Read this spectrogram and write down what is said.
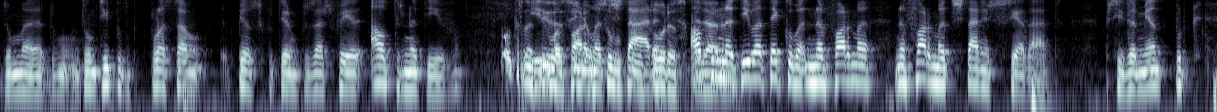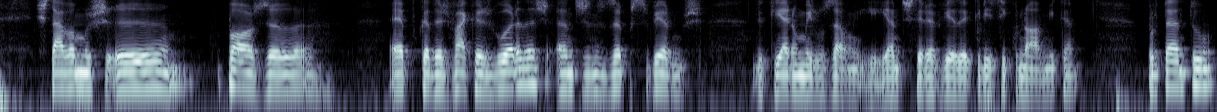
de uma, de um, de um tipo de população, penso que o termo que usaste foi alternativo, e Alternativa, uma assim, forma de estar alternativa até na forma na forma de estar em sociedade precisamente porque estávamos eh, pós a época das vacas gordas antes de nos apercebermos de que era uma ilusão e antes de ter havido a crise económica. Portanto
